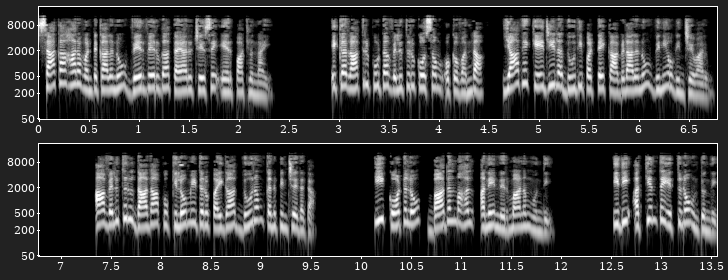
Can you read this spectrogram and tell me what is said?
శాకాహార వంటకాలను వేర్వేరుగా తయారు చేసే ఏర్పాట్లున్నాయి. ఇక రాత్రిపూట వెలుతురు కోసం ఒక వంద యాభై కేజీల దూది పట్టే కాగడాలను వినియోగించేవారు. ఆ వెలుతురు దాదాపు కిలోమీటరు పైగా దూరం కనిపించేదట. ఈ కోటలో బాదల్ మహల్ అనే నిర్మాణం ఉంది. ఇది అత్యంత ఎత్తులో ఉంటుంది.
